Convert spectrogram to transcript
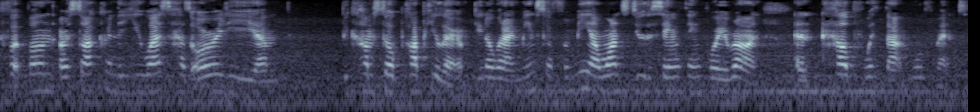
football or soccer in the U.S. has already um, become so popular. Do you know what I mean? So for me, I want to do the same thing for Iran and help with that movement.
